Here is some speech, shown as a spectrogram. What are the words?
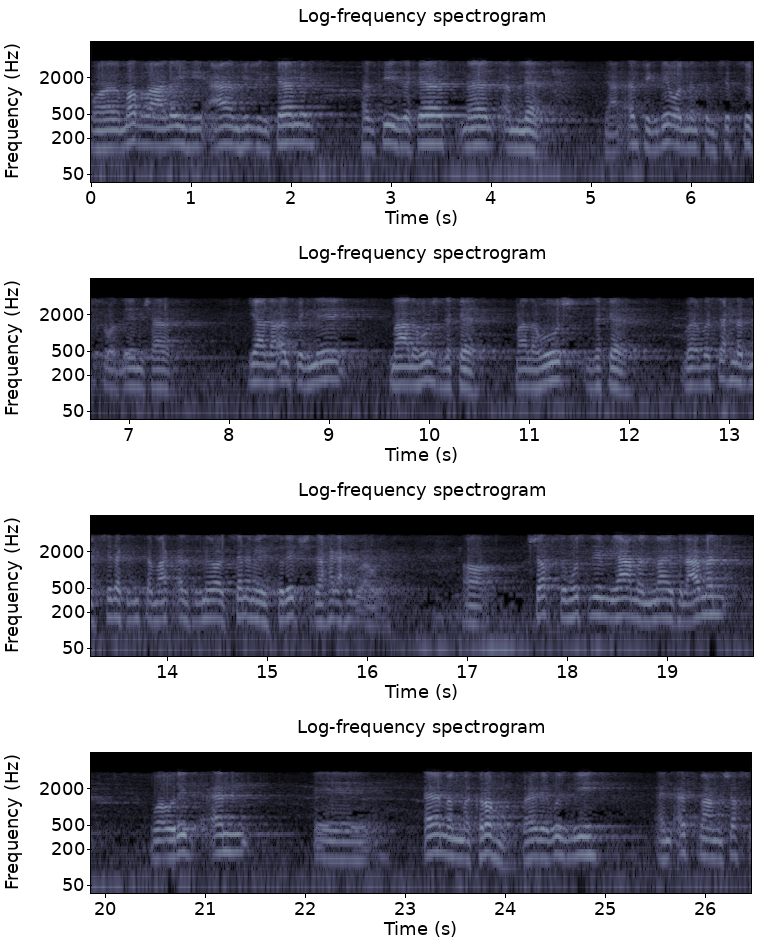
ومر عليه عام هجري كامل هل فيه زكاة مال أم لا؟ يعني ألف جنيه ولا أنت نسيت صفر ولا إيه؟ مش عارف. يعني ألف جنيه ما لهوش زكاة ما لهوش زكاة. بس إحنا بنحسدك إن أنت معاك ألف جنيه وقت سنة ما يصرفش ده حاجة حلوة قوي يعني. آه شخص مسلم يعمل معي في العمل وأريد أن آه، آمن مكرهه فهل يجوز لي أن أسمع من شخص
